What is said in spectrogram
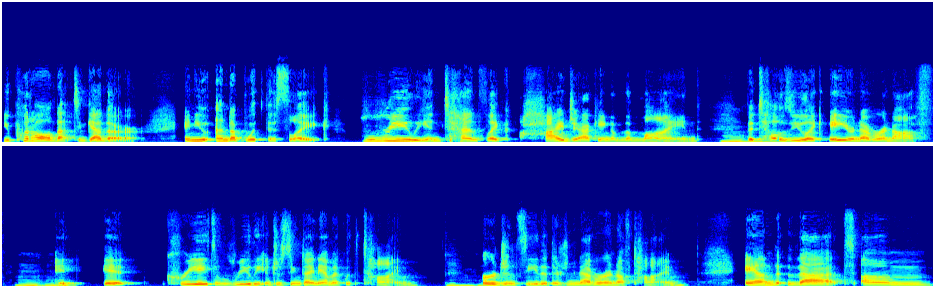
You put all of that together and you end up with this like really intense, like hijacking of the mind mm-hmm. that tells you like, A, you're never enough. Mm-hmm. It, it creates a really interesting dynamic with time, mm-hmm. urgency, that there's never enough time, and that, um,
